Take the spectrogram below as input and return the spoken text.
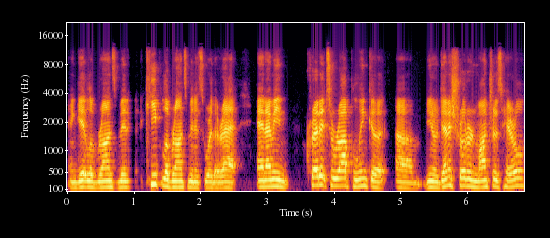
and get LeBron's min- keep LeBron's minutes where they're at. And I mean, credit to Rob Pelinka, um, you know, Dennis Schroeder and Montrezl Harrell,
